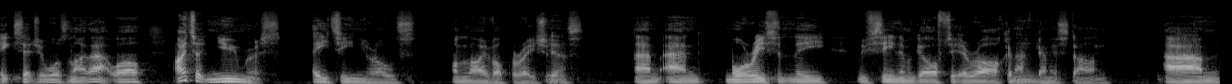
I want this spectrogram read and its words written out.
etc. It wasn't like that. Well, I took numerous 18 year olds on live operations. Um, and more recently, we've seen them go off to Iraq and Afghanistan. Um,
